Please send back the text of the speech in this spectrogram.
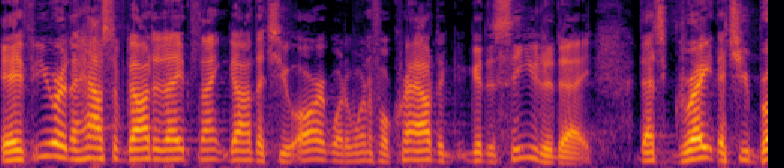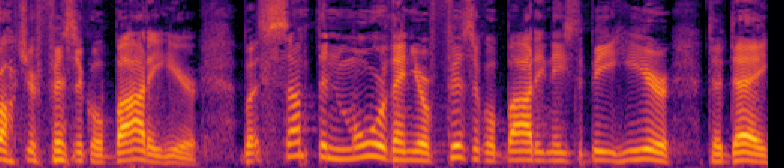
If you are in the house of God today, thank God that you are. What a wonderful crowd. Good to see you today. That's great that you brought your physical body here. But something more than your physical body needs to be here today.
